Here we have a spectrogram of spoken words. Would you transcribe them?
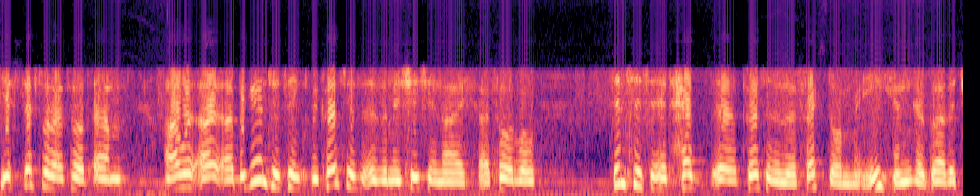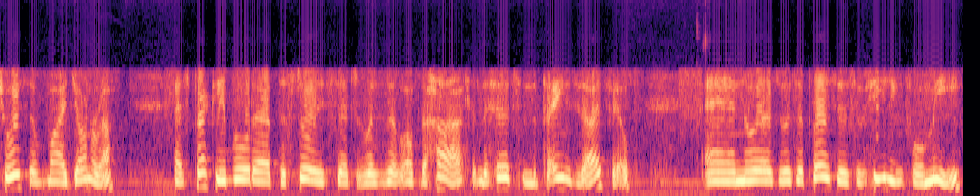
Yes, that's what I thought. Um, I, I, I began to think, because as, as a musician, I, I thought, well, since it had a personal effect on me, and by the choice of my genre, has practically brought out the stories that was of the heart and the hurts and the pains that I felt, and was, was a process of healing for me.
